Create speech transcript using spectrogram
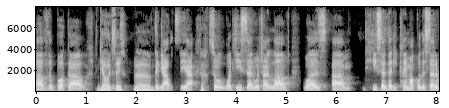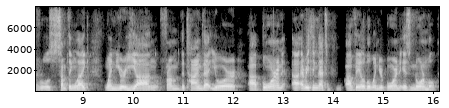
of the book uh, Galaxy, uh, the Galaxy. Yeah. yeah. So what he said, which I loved, was um, he said that he came up with a set of rules, something like when you're young, from the time that you're uh, born, uh, everything that's available when you're born is normal.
